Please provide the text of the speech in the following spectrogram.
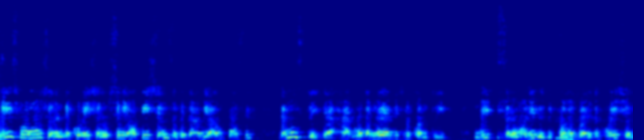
This promotion and decoration of senior officials of the Gambia Armed Forces demonstrate their hard work and loyalty to the country. This ceremony will be followed by the decoration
